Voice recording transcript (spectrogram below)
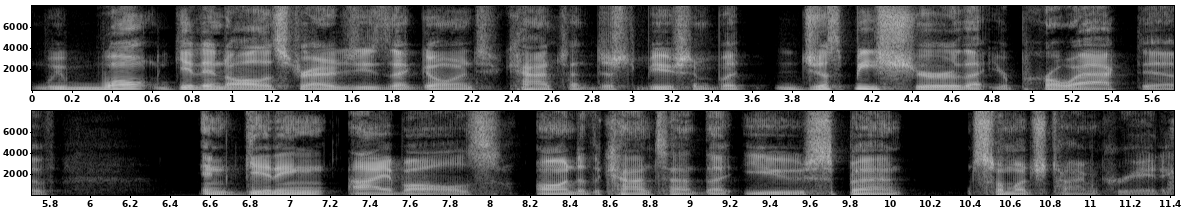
we won't get into all the strategies that go into content distribution but just be sure that you're proactive in getting eyeballs onto the content that you spent so much time creating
